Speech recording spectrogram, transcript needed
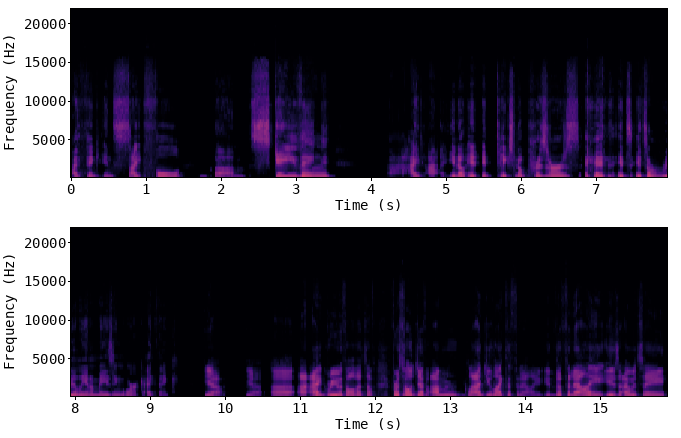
I think insightful, um scathing. I, I you know, it, it takes no prisoners. it's it's a really an amazing work, I think. Yeah. Yeah, uh, I, I, agree with all that stuff. First of all, Jeff, I'm glad you like the finale. The finale is, I would say,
